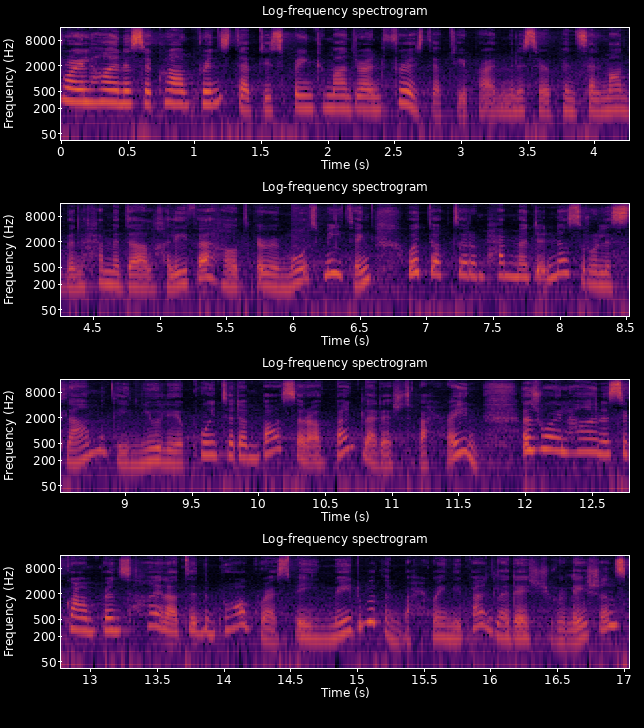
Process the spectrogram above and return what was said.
Royal Highness the Crown Prince, Deputy Supreme Commander and First Deputy Prime Minister Prince Salman bin Hamad Al Khalifa held a remote meeting with Dr. Mohammed Nazrul Islam, the newly appointed ambassador of Bangladesh to Bahrain. His Royal Highness the Crown Prince highlighted the progress being made within Bahraini-Bangladesh relations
